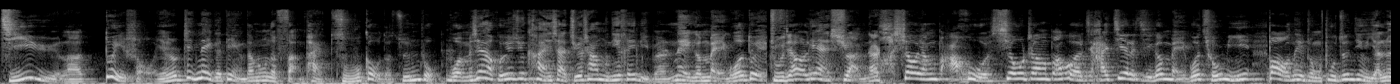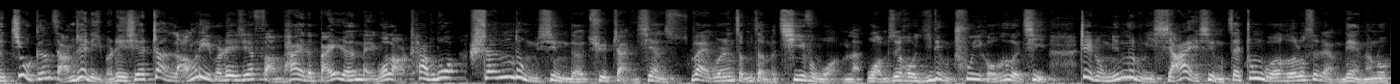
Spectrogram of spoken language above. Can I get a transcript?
给予了对手，也就是这那个电影当中的反派足够的尊重。我们现在回去去看一下《绝杀慕尼黑》里边那个美国队主教练选的嚣扬跋扈、嚣张，包括还接了几个美国球迷报那种不尊敬言论，就跟咱们这里边这些《战狼》里边这些反派的白人美国佬差不多，煽动性的去展现外国人怎么怎么欺负我们了，我们最后一定出一口恶气。这种民族主义狭隘性，在中国和俄罗斯这两个电影当中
